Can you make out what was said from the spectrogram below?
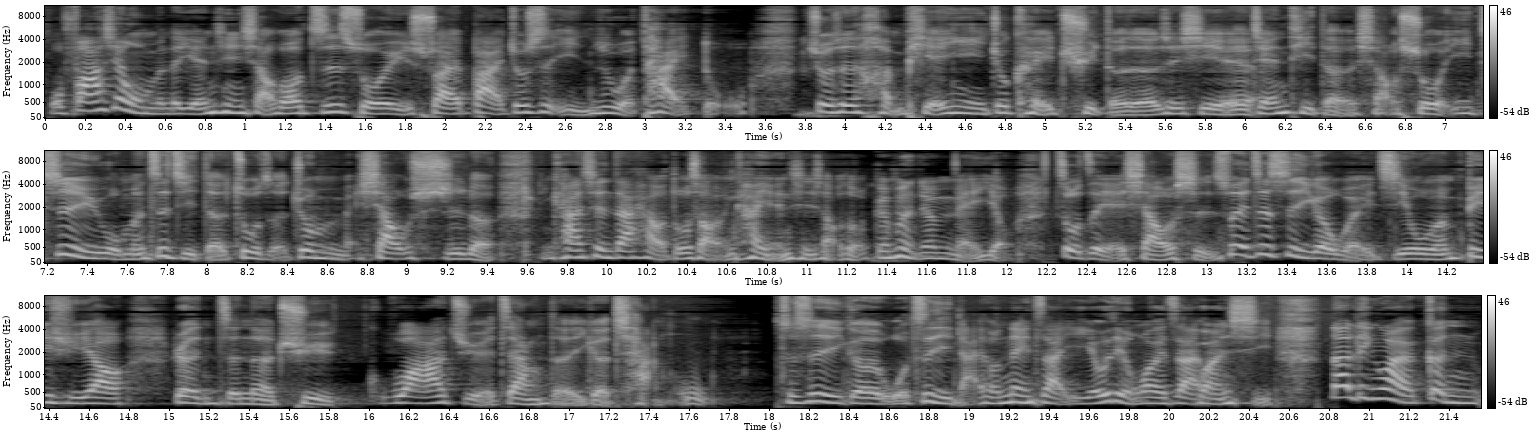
我发现我们的言情小说之所以衰败，就是引入了太多，就是很便宜就可以取得。的这些简体的小说，以至于我们自己的作者就没消失了。你看现在还有多少人看言情小说，根本就没有，作者也消失，所以这是一个危机，我们必须要认真的去挖掘这样的一个产物。这是一个我自己来说内在也有点外在关系。那另外更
